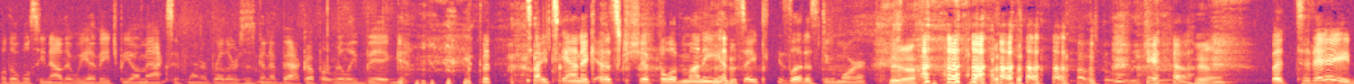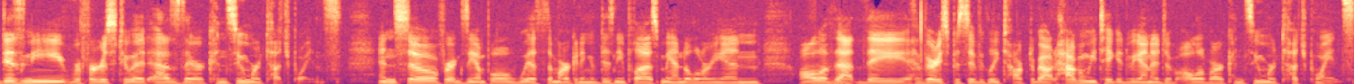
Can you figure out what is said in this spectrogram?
Although we'll see now that we have HBO Max if Warner Brothers is going to back up a really big Titanic esque ship full of money and say, please let us do more. Yeah. totally true Yeah. yeah. But today, Disney refers to it as their consumer touch points. And so, for example, with the marketing of Disney Plus, Mandalorian, all of that, they have very specifically talked about. How can we take advantage of all of our consumer touch points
